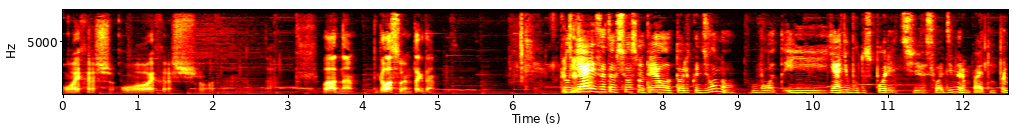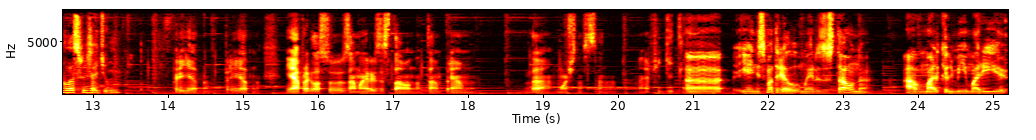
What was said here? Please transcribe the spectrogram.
Ой, хорошо, ой, хорошо, да, да. Ладно, голосуем тогда. Ну, я из этого всего смотрела только Дюну, вот, и я не буду спорить с Владимиром, поэтому проголосую за Дюну. Приятно, приятно. Я проголосую за Майры Застауна, там прям, да, мощная сцена, офигительно. А, я не смотрел Майры Застауна, а в Малькольме и Марии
